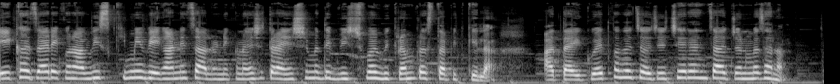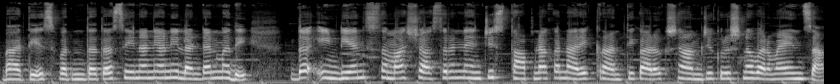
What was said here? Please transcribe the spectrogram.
एक हजार एकोणावीस किमी वेगाने चालून एकोणीसशे त्र्याऐंशीमध्ये विश्वविक्रम प्रस्थापित केला. आता ऐकूयात कोणत्या चर्चेचेर यांचा जन्म झाला. भारतीय स्वतंत्रता सेनानी आणि लंडनमध्ये द इंडियन समाजशास्त्रज्ञांची स्थापना करणारे क्रांतिकारक श्यामजी कृष्ण वर्मा यांचा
